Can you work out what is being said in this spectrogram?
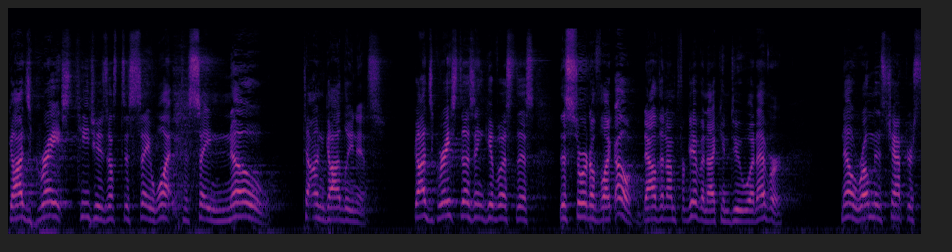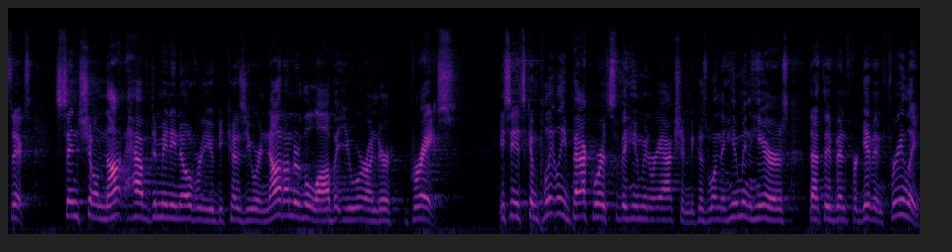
God's grace teaches us to say what? To say no to ungodliness. God's grace doesn't give us this, this sort of like, oh, now that I'm forgiven, I can do whatever. No, Romans chapter 6 sin shall not have dominion over you because you are not under the law, but you are under grace. You see, it's completely backwards to the human reaction because when the human hears that they've been forgiven freely,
